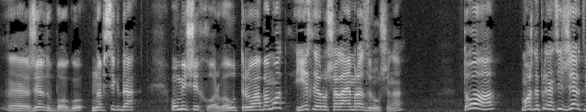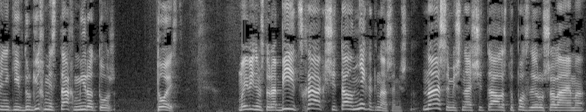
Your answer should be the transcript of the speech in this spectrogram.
э, жертв Богу навсегда. У Мишихорва, у Труабамот, если Иерушалайм разрушена, то можно приносить жертвенники и в других местах мира тоже. То есть, мы видим, что Раби Ицхак считал не как наша Мишна. Наша Мишна считала, что после Иерушалайма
